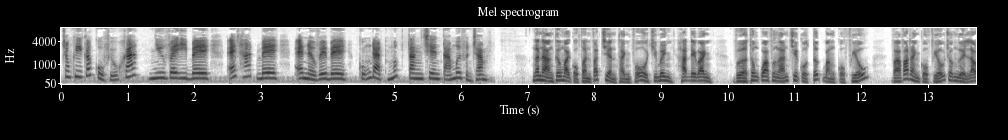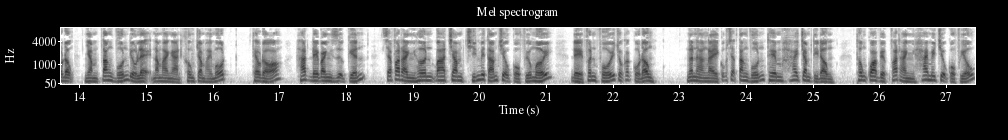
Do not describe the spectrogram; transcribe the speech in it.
trong khi các cổ phiếu khác như VIB, SHB, NVB cũng đạt mức tăng trên 80%. Ngân hàng Thương mại Cổ phần Phát triển Thành phố Hồ Chí Minh HD Bank vừa thông qua phương án chia cổ tức bằng cổ phiếu và phát hành cổ phiếu cho người lao động nhằm tăng vốn điều lệ năm 2021. Theo đó, HD Bank dự kiến sẽ phát hành hơn 398 triệu cổ phiếu mới để phân phối cho các cổ đông. Ngân hàng này cũng sẽ tăng vốn thêm 200 tỷ đồng thông qua việc phát hành 20 triệu cổ phiếu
